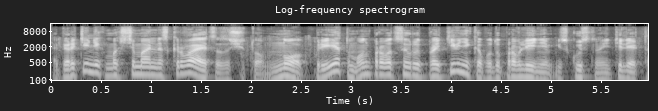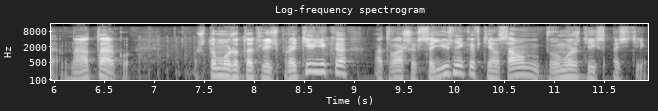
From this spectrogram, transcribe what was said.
оперативник максимально скрывается за щитом, но при этом он провоцирует противника под управлением искусственного интеллекта на атаку, что может отвлечь противника от ваших союзников, тем самым вы можете их спасти.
